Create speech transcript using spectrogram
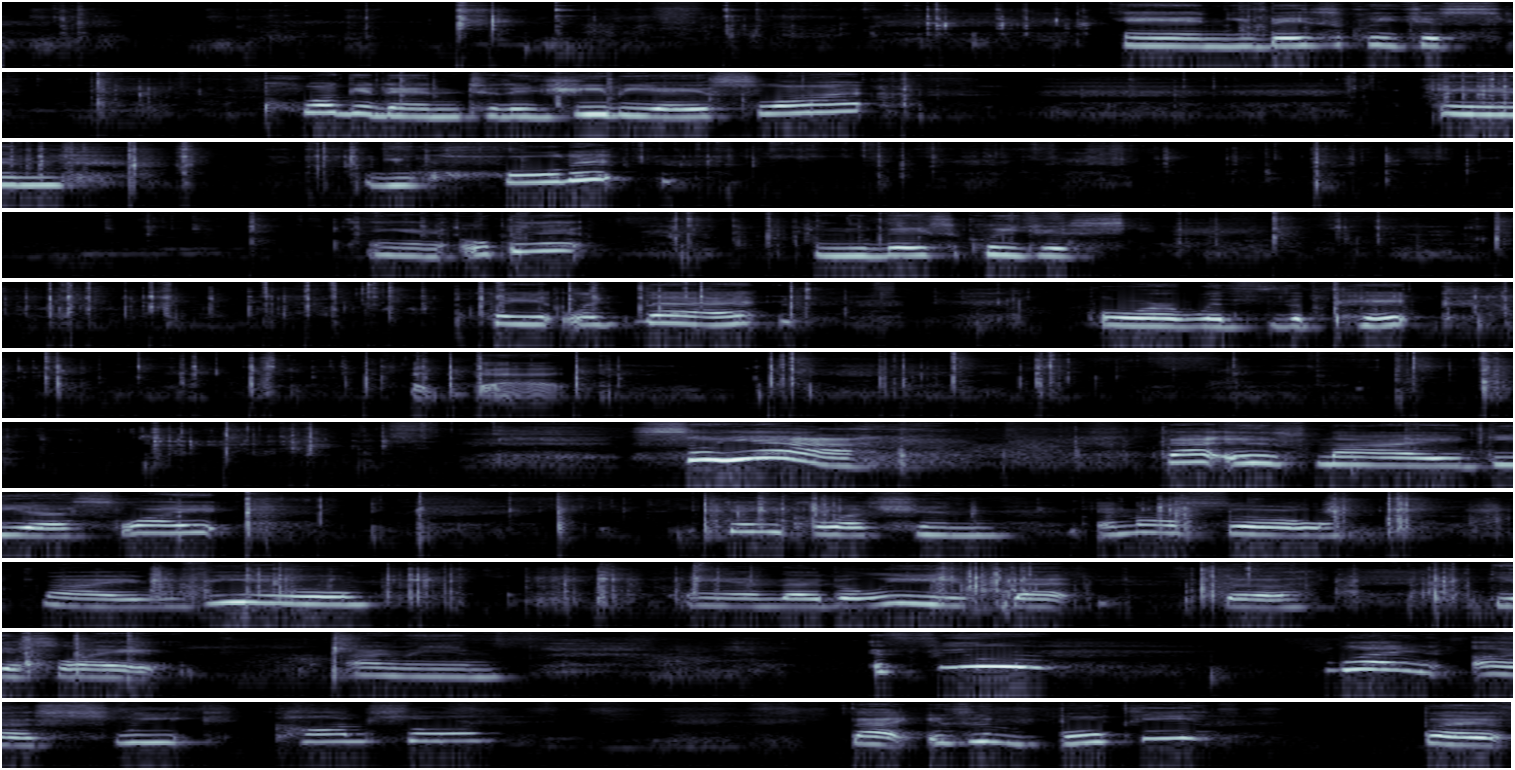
And you basically just plug it into the GBA slot, and you hold it, and open it, and you basically just play it like that, or with the pick, like that. So yeah, that is my DS Lite game collection, and also my review, and I believe that the DS Lite, I mean, if you want a sleek console that isn't bulky, but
